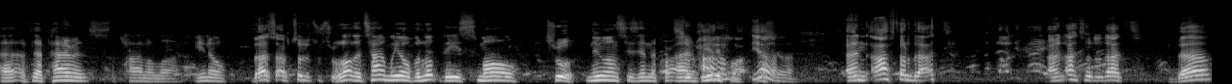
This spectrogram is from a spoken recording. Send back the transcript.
uh, of their parents. Subhanallah. You know, That's absolutely true. a lot of the time we overlook these small True. nuances in the Quran. Beautiful. Yeah. mashallah. And after that, and after that, the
